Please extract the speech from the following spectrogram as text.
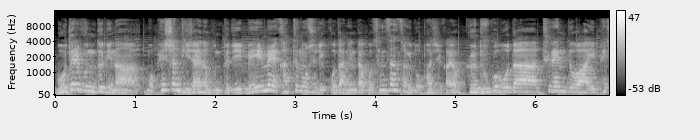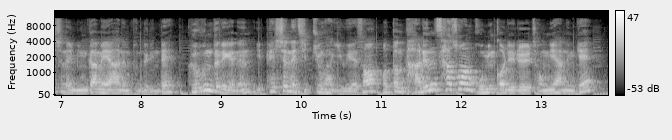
모델분들이나 뭐 패션 디자이너 분들이 매일매일 같은 옷을 입고 다닌다고 생산성이 높아질까요? 그 누구보다 트렌드와 이 패션에 민감해야 하는 분들인데 그분들에게는 이 패션에 집중하기 위해서 어떤 다른 사소한 고민거리를 정리하는 게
